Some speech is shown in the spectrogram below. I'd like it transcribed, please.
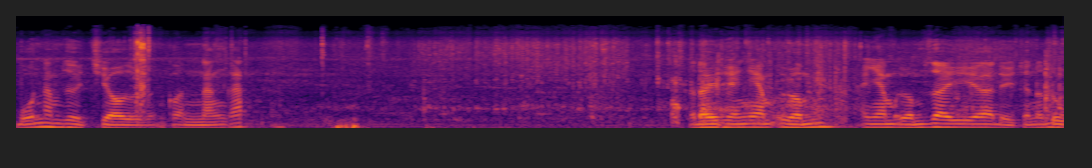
Bốn năm giờ chiều rồi vẫn còn nắng gắt. Ở đây thì anh em ướm anh em ướm dây ờ, để cho nó đủ.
